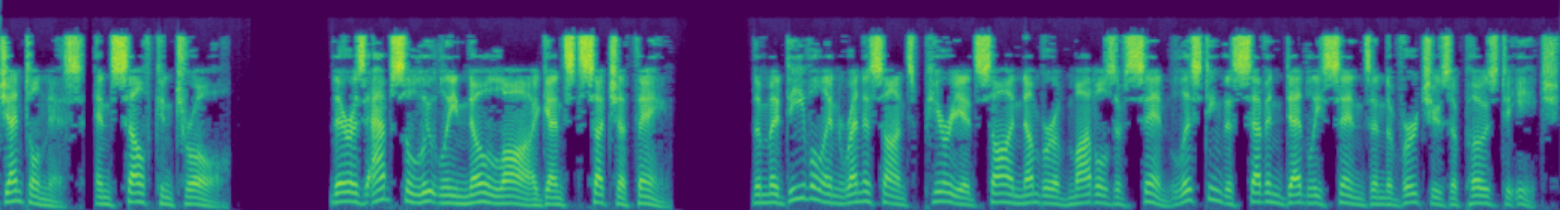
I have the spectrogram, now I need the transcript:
gentleness, and self-control. There is absolutely no law against such a thing. The medieval and Renaissance periods saw a number of models of sin listing the seven deadly sins and the virtues opposed to each.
